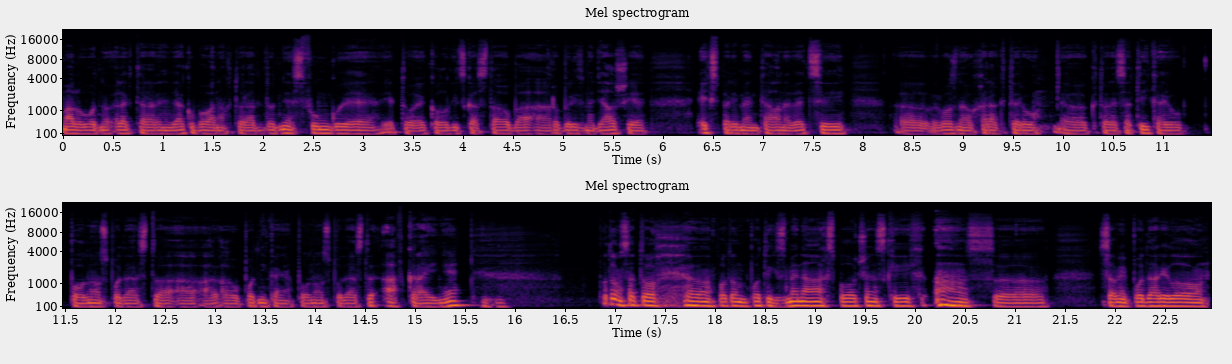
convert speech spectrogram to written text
malú vodnú elektráreň v Jakubovanoch, ktorá dodnes funguje. Je to ekologická stavba a robili sme ďalšie experimentálne veci e, rôzneho charakteru, e, ktoré sa týkajú polnohospodárstva a, a, alebo podnikania v polnohospodárstve a v krajine. Mm-hmm. Potom sa to, eh, potom po tých zmenách spoločenských sa mi podarilo,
